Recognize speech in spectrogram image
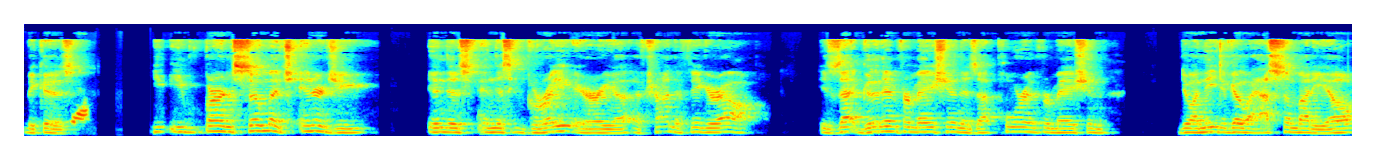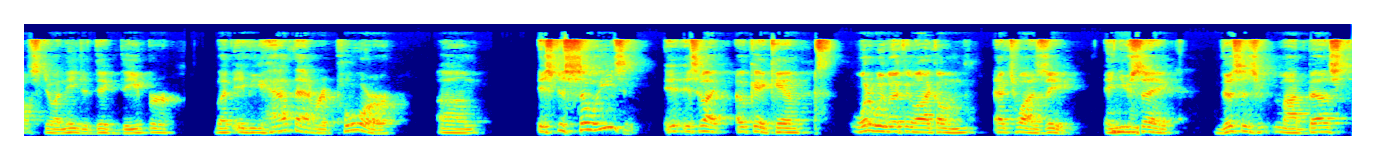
because yeah. you, you burn so much energy in this in this gray area of trying to figure out is that good information is that poor information do i need to go ask somebody else do i need to dig deeper but if you have that rapport um, it's just so easy it's like, okay, Kim, what are we looking like on XYZ? And you mm-hmm. say, this is my best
